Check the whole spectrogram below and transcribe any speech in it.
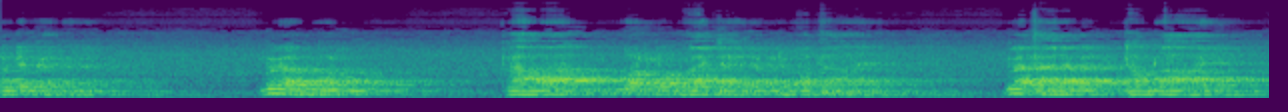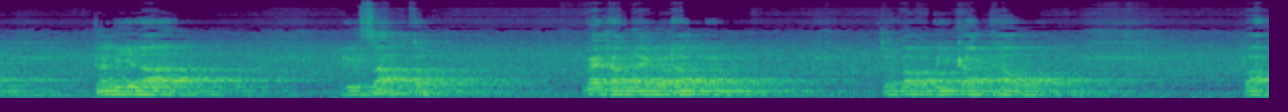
ด้วยกันนะเมื่อหมดภาวะหมดลมหายใจแล้วก็ถือว่าตาย เมื่อตายแล้วก็ทำลายทลีละ หรือซากตกไม่ทำอะไรก็ทำกันจนมากก็มีการเผาฝัง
